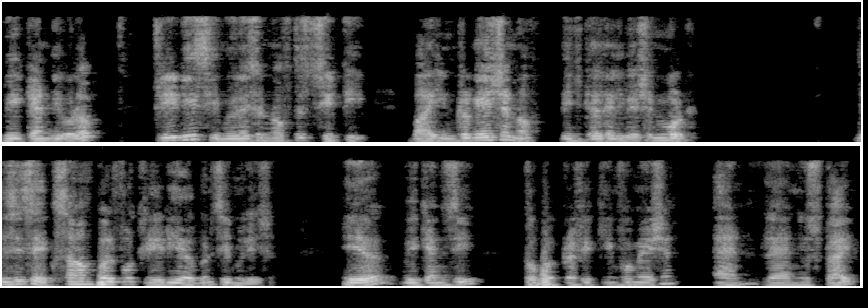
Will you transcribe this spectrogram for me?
we can develop 3D simulation of the city by integration of digital elevation model. This is an example for 3D urban simulation. Here we can see topographic information and land use type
